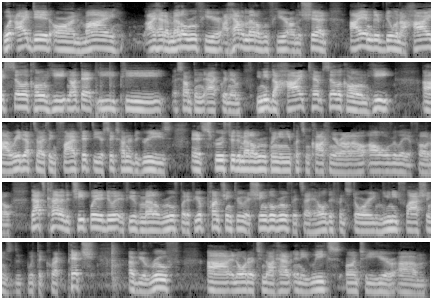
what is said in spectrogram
what I did on my, I had a metal roof here. I have a metal roof here on the shed. I ended up doing a high silicone heat, not that EP something acronym. You need the high temp silicone heat uh, rated up to I think 550 or 600 degrees, and it screws through the metal roofing, and you put some caulking around. I'll, I'll, overlay a photo. That's kind of the cheap way to do it if you have a metal roof. But if you're punching through a shingle roof, it's a whole different story. You need flashings with the correct pitch of your roof uh, in order to not have any leaks onto your um,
